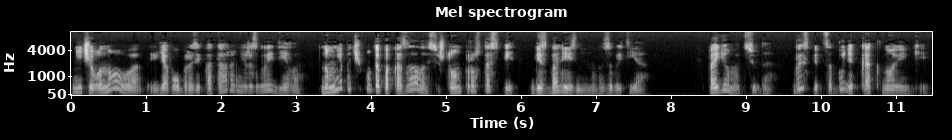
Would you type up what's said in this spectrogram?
Ничего нового я в образе Катара не разглядела, но мне почему-то показалось, что он просто спит, без болезненного забытья. Пойдем отсюда, выспится будет как новенький.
